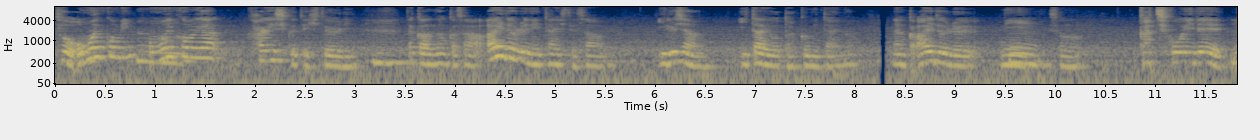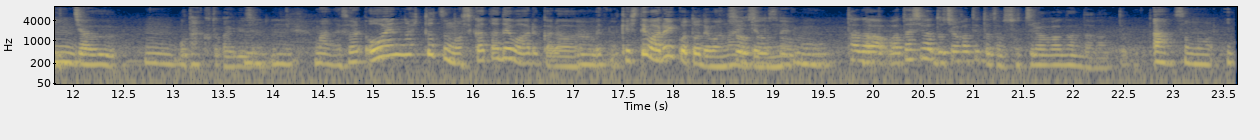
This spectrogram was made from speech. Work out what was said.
そう思い込み、うん思い込みが激しくて人より。だからなんかさアイドルに対してさいるじゃん。痛いオタクみたいな。なんかアイドルに、うん。そのガチ恋で行っちゃううんオタクとかいるじゃん、まあねそれ応援の一つの仕方ではあるから、ん。決して悪いことではないけどね。ただ私はどちらかというとそちら側なんだなって思ってあそのいっ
